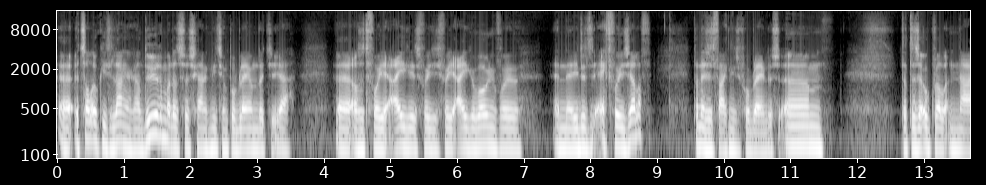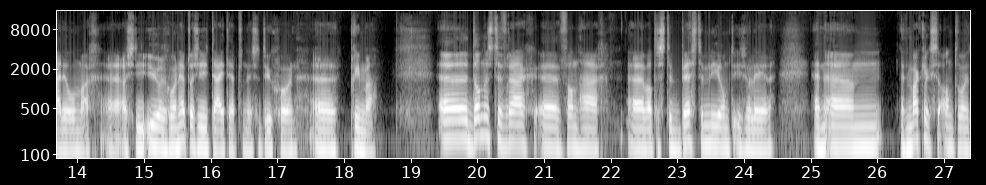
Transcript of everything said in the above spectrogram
Uh, het zal ook iets langer gaan duren, maar dat is waarschijnlijk niet zo'n probleem. Omdat je, ja, uh, als het voor je eigen is, voor je, voor je eigen woning, voor en je doet het echt voor jezelf, dan is het vaak niet zo'n probleem. Dus um, dat is ook wel een nadeel. Maar als je die uren gewoon hebt, als je die tijd hebt, dan is het natuurlijk gewoon prima. Uh, dan is de vraag uh, van haar: uh, wat is de beste manier om te isoleren? En um, het makkelijkste antwoord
